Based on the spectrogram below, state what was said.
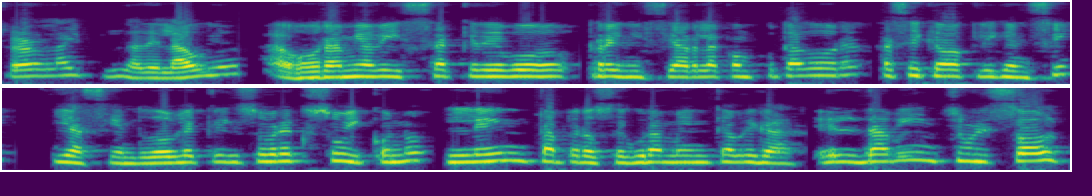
Fairlight, la del audio. Ahora me avisa que debo reiniciar la computadora, así que hago clic en sí y haciendo doble clic sobre su icono, lenta pero seguramente abrirá el DaVinci Resolve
